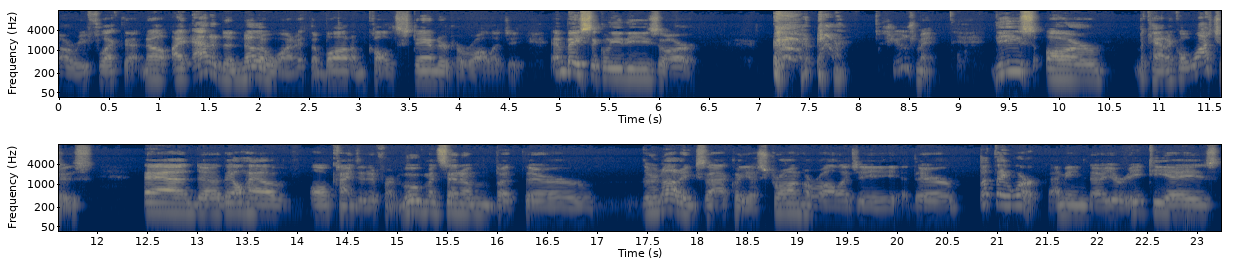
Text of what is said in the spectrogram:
uh, reflect that. Now, I added another one at the bottom called standard horology. And basically, these are, excuse me, these are mechanical watches, and uh, they'll have all kinds of different movements in them, but they're they're not exactly a strong horology. They're but they work. I mean, uh, your ETAs,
